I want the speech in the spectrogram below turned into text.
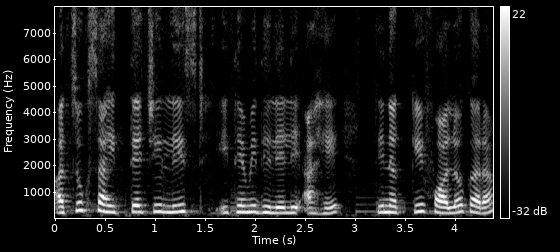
अचूक साहित्याची लिस्ट इथे मी दिलेली आहे. ती नक्की फॉलो करा.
